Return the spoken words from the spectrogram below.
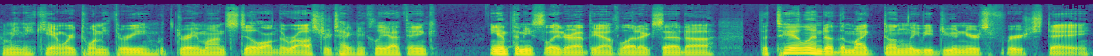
I mean, he can't wear 23 with Draymond still on the roster, technically, I think. Anthony Slater at The Athletic said uh, the tail end of the Mike Dunleavy Jr.'s first day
